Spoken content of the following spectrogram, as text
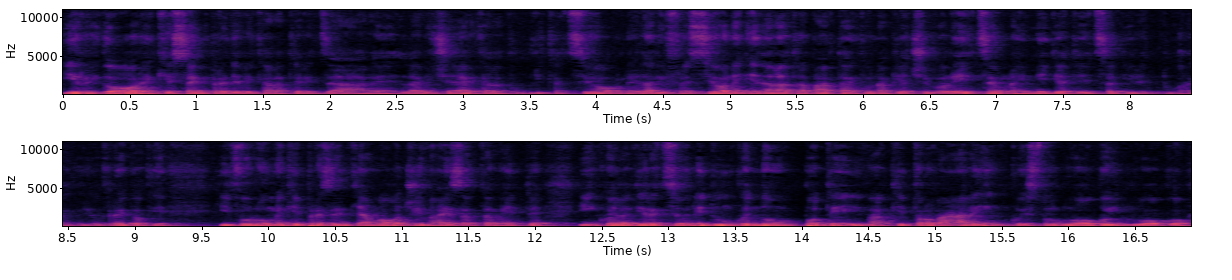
il rigore che sempre deve caratterizzare la ricerca, la pubblicazione, la riflessione e dall'altra parte anche una piacevolezza e una immediatezza di lettura. Io credo che il volume che presentiamo oggi va esattamente in quella direzione, dunque non poteva che trovare in questo luogo il luogo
